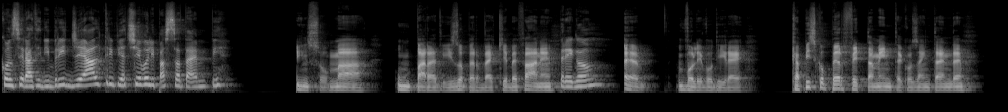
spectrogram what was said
con serate di bridge e altri piacevoli passatempi. Insomma, un paradiso per vecchie befane. Prego? Eh, volevo dire, capisco perfettamente cosa intende.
